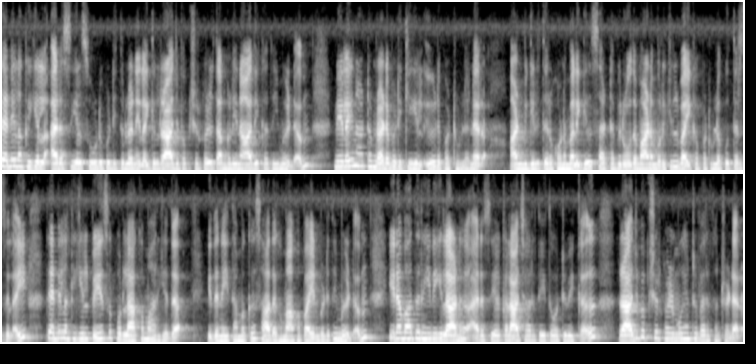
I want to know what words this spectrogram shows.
தென்னிலங்கையில் அரசியல் சூடுபிடித்துள்ள நிலையில் ராஜபக்சர்கள் தங்களின் ஆதிக்கத்தை மீண்டும் நிலைநாட்டும் நடவடிக்கையில் ஈடுபட்டுள்ளனர். அண்மையில் திருகோணமலையில் சட்டவிரோதமான முறையில் வைக்கப்பட்டுள்ள புத்தர் சிலை தென்னிலங்கையில் பேசு பொருளாக மாறியது. இதனை தமக்கு சாதகமாக பயன்படுத்தி மீண்டும் இனவாத ரீதியிலான அரசியல் கலாச்சாரத்தை தோற்றுவிக்க ராஜபக்சர்கள் முயன்று வருகின்றனர்.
